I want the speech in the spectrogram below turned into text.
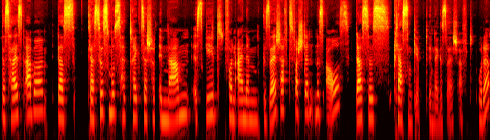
Das heißt aber, dass Klassismus trägt es ja schon im Namen. Es geht von einem Gesellschaftsverständnis aus, dass es Klassen gibt in der Gesellschaft, oder?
